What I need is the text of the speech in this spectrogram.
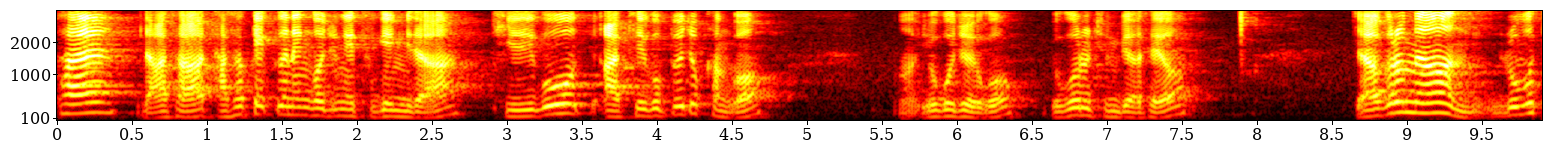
팔 나사 다섯 개 꺼낸 거 중에 두 개입니다. 길고 아 길고 뾰족한 거 어, 요거죠 요거 요거를 준비하세요. 자 그러면 로봇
